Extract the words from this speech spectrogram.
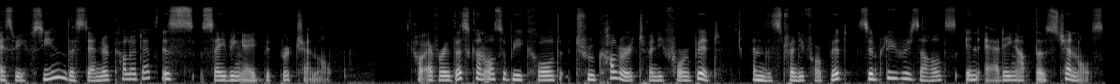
As we've seen, the standard color depth is saving 8-bit per channel. However, this can also be called true color 24-bit, and this 24-bit simply results in adding up those channels.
